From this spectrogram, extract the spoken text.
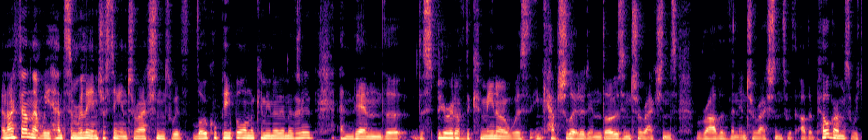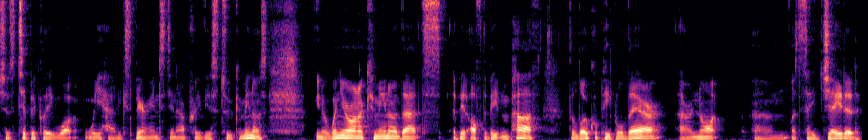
And I found that we had some really interesting interactions with local people on the Camino de Madrid, and then the the spirit of the Camino was encapsulated in those interactions rather than interactions with other pilgrims, which is typically what we had experienced in our previous two Caminos. You know, when you're on a Camino that's a bit off the beaten path the local people there are not, um, let's say, jaded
